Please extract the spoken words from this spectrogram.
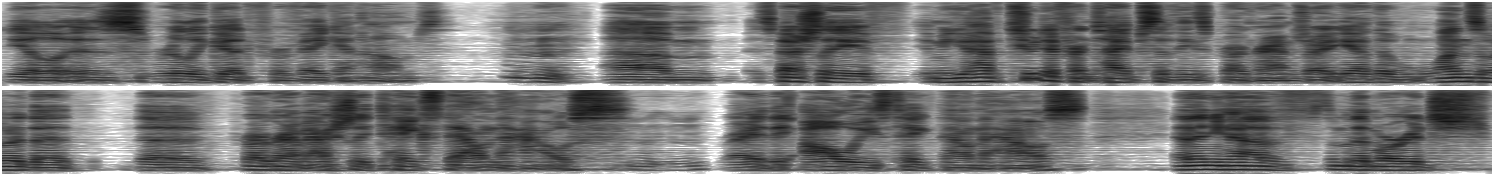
deal is really good for vacant homes. Um, especially if I mean you have two different types of these programs, right? You have the ones where the the program actually takes down the house, right? They always take down the house, and then you have some of the mortgage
